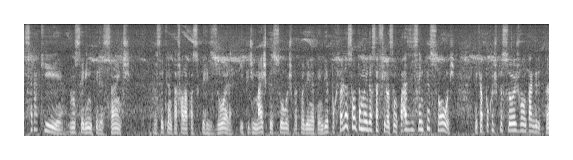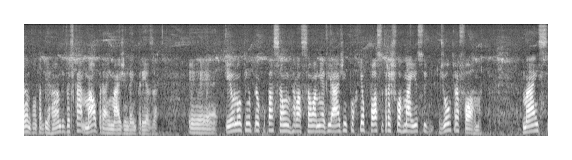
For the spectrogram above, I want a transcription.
será que não seria interessante você tentar falar com a supervisora e pedir mais pessoas para poderem atender? Porque olha só o tamanho dessa fila, são quase 100 pessoas. Daqui a pouco as pessoas vão estar tá gritando, vão estar tá berrando e vai ficar mal para a imagem da empresa. É, eu não tenho preocupação em relação à minha viagem porque eu posso transformar isso de outra forma. Mas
